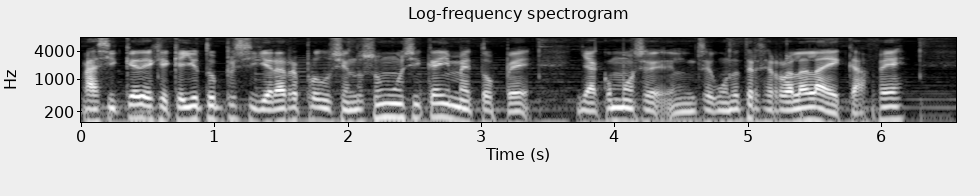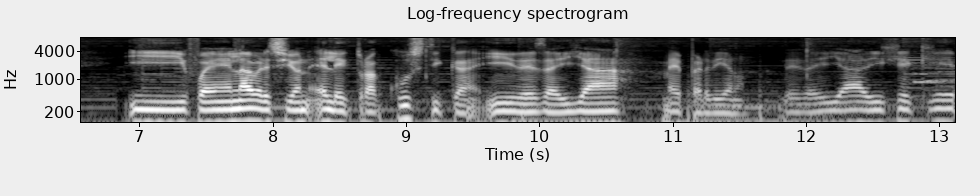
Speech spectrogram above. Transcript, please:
Así que dejé que YouTube siguiera reproduciendo su música y me topé ya como se, en segunda o tercera rola la de Café. Y fue en la versión electroacústica. Y desde ahí ya me perdieron. Desde ahí ya dije, ¿qué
